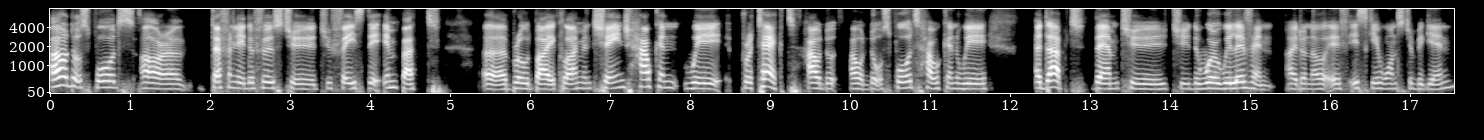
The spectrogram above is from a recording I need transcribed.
outdoor sports are uh, definitely the first to, to face the impact uh, brought by climate change. How can we protect outdoor, outdoor sports? How can we adapt them to, to the world we live in? I don't know if Easkey wants to begin.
